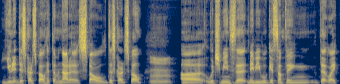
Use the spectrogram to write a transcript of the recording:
unit discard spell hit them and not a spell discard spell, Mm. uh, which means that maybe we'll get something that like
